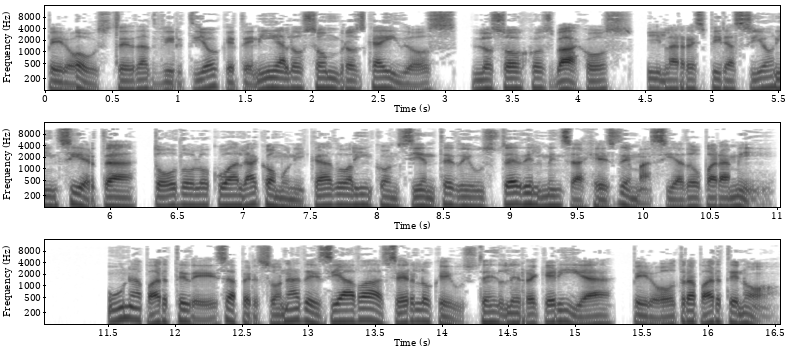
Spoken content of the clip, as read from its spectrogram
pero usted advirtió que tenía los hombros caídos, los ojos bajos, y la respiración incierta, todo lo cual ha comunicado al inconsciente de usted el mensaje es demasiado para mí. Una parte de esa persona deseaba hacer lo que usted le requería, pero otra parte no.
